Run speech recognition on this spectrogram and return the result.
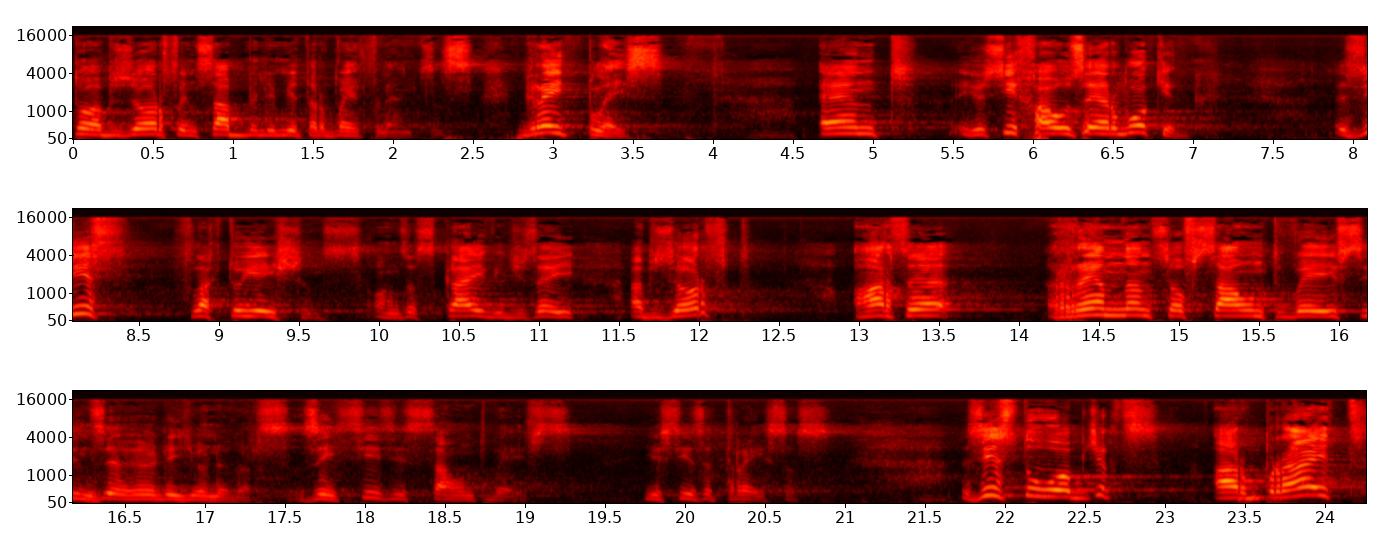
to observe in sub-millimeter wavelengths. Great place. And you see how they are working. These fluctuations on the sky which they observed are the remnants of sound waves in the early universe. They see these sound waves. You see the traces. These two objects are bright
